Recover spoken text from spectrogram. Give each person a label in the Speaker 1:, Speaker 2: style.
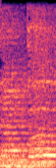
Speaker 1: Yeah.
